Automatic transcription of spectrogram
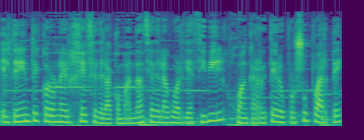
El teniente coronel jefe de la Comandancia de la Guardia Civil, Juan Carretero, por su parte,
